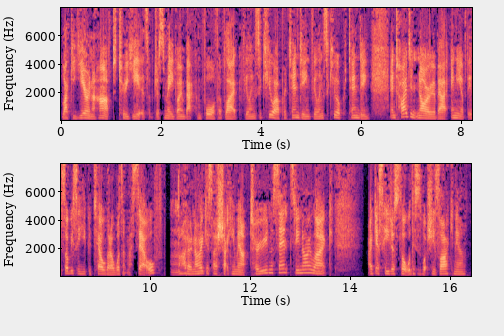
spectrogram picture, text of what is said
like a year and a half to two years of just me going back and forth of like feeling secure, pretending, feeling secure, pretending. And Ty didn't know about any of this. Obviously, he could tell that I wasn't myself. Mm, I don't know. I guess I shut him out too, in a sense, you know? Like, I guess he just thought, well, this is what she's like now.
